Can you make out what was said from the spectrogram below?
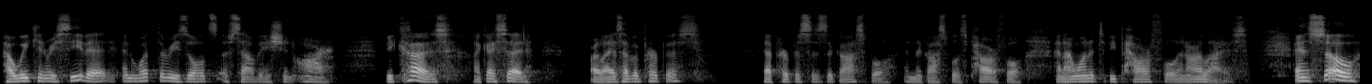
how we can receive it, and what the results of salvation are. Because, like I said, our lives have a purpose. That purpose is the gospel, and the gospel is powerful. And I want it to be powerful in our lives. And so,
